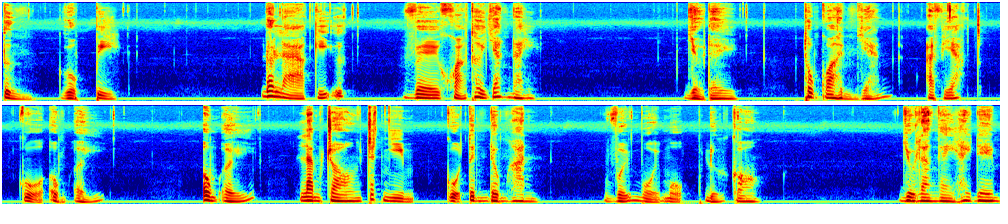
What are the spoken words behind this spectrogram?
từng gopi. Đó là ký ức về khoảng thời gian này. Giờ đây, thông qua hình dáng aviat của ông ấy ông ấy làm tròn trách nhiệm của tình đồng hành với mỗi một đứa con. Dù là ngày hay đêm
